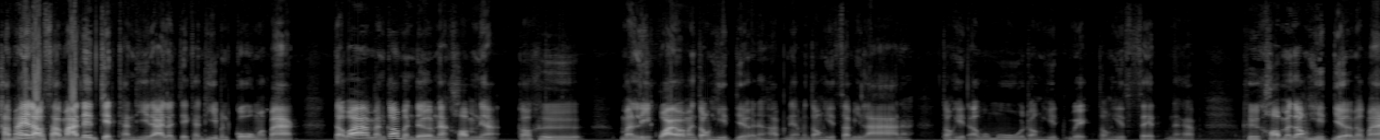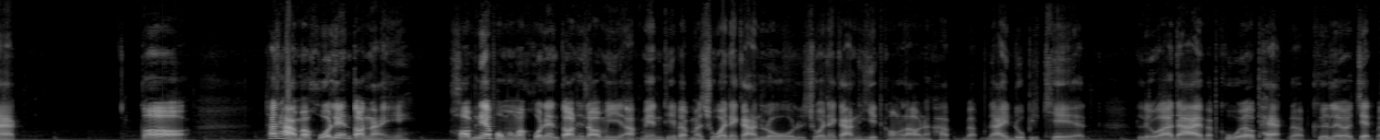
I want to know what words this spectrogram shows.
ทำให้เราสามารถเล่น 7 คันที่ได้แล้ว 7 คันที่มันโกงมากๆ แต่ว่ามันก็เหมือนเดิมนะคอมเนี่ยก็คือมันรีควายว่ามันต้องฮิตเยอะนะครับเนี่ยมันต้องฮิตซามิล่านะต้องฮิตอัลโมมูต้องฮิตเวกต้องฮิตเซตนะครับคือคอมมันต้องฮิตเยอะมากๆ ก็ถ้าถามว่าควรเล่นตอนไหน คอมเนี่ยผมมองว่าควรเล่นตอนที่เรามีอัพเมนที่แบบมาช่วยในการโล หรือช่วยในการฮิตของเรานะครับ แบบได้ดูพิเคทหรือว่าได้แบบคูเอลแพ็กแบบขึ้นเลเวลเจ็ดไ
